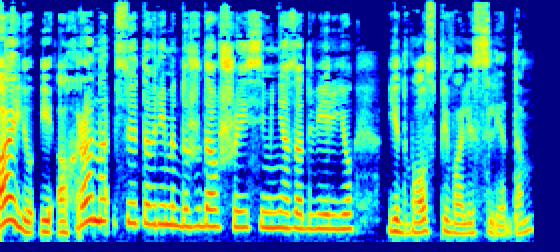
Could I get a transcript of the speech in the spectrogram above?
Айо и охрана, все это время дожидавшиеся меня за дверью, едва успевали следом.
